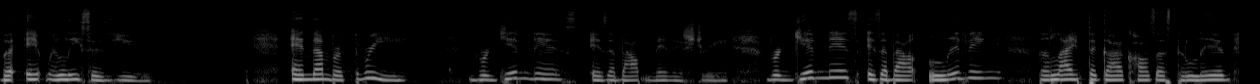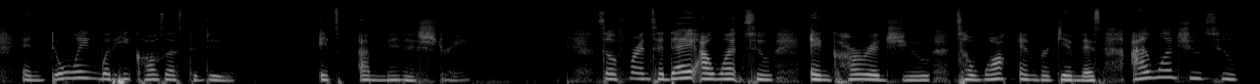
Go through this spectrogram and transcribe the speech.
but it releases you. And number three, Forgiveness is about ministry. Forgiveness is about living the life that God calls us to live and doing what He calls us to do. It's a ministry. So, friend, today I want to encourage you to walk in forgiveness. I want you to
